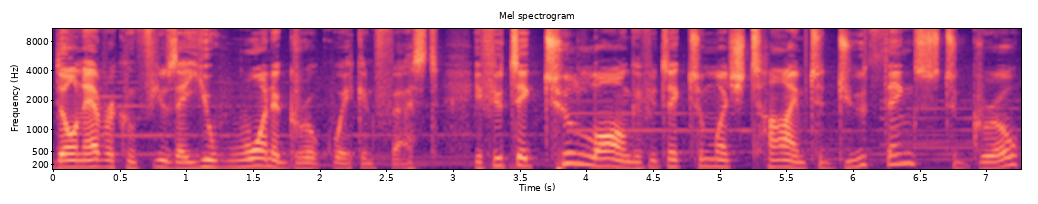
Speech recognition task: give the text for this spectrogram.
Don't ever confuse that you want to grow quick and fast. If you take too long, if you take too much time to do things, to grow,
